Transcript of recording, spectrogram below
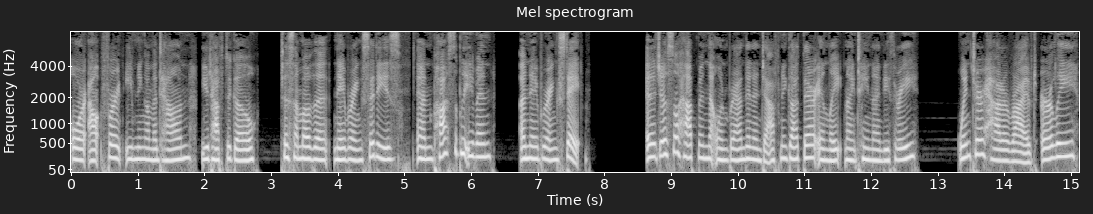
or out for an evening on the town, you'd have to go to some of the neighboring cities and possibly even a neighboring state. And it just so happened that when Brandon and Daphne got there in late 1993, winter had arrived early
